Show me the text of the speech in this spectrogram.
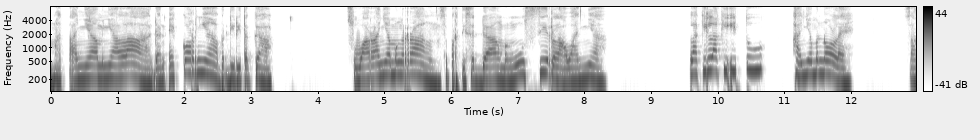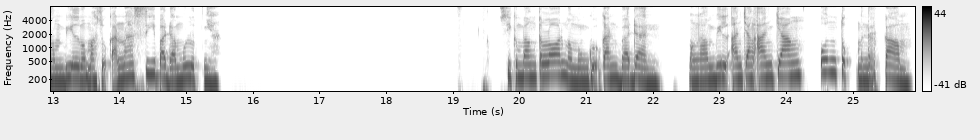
Matanya menyala dan ekornya berdiri tegak. Suaranya mengerang seperti sedang mengusir lawannya. Laki-laki itu hanya menoleh sambil memasukkan nasi pada mulutnya. Si kembang telon memunggukkan badan, mengambil ancang-ancang untuk menerkam.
